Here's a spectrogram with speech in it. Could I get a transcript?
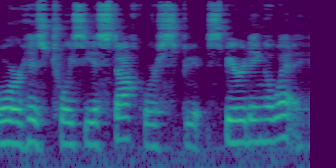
or his choicest stock worth spir spiriting away.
